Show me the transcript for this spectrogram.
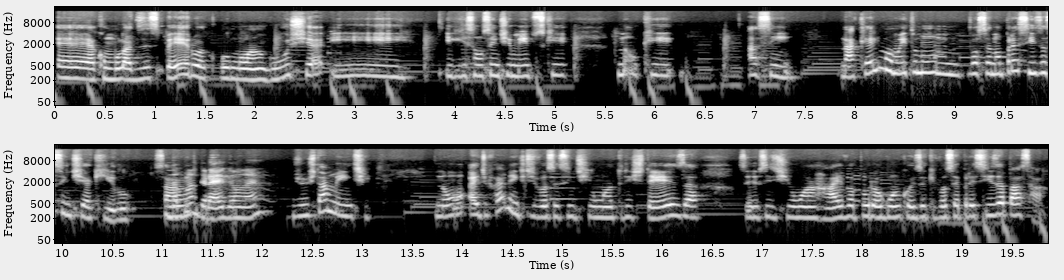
é, acumular desespero, acumular angústia e, e que são sentimentos que não que assim naquele momento não, você não precisa sentir aquilo, sabe? Não agregam, né? Justamente. Não é diferente de você sentir uma tristeza, você sentir uma raiva por alguma coisa que você precisa passar,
